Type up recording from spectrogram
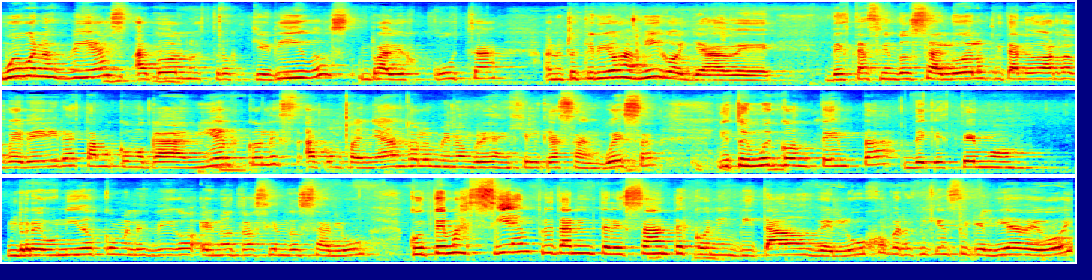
Muy buenos días a todos nuestros queridos Radio Escucha, a nuestros queridos amigos ya de, de esta Haciendo Salud del Hospital Eduardo Pereira. Estamos como cada miércoles acompañándolos. Mi nombre es Angélica Sangüesa y estoy muy contenta de que estemos reunidos, como les digo, en otro Haciendo Salud, con temas siempre tan interesantes, con invitados de lujo, pero fíjense que el día de hoy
